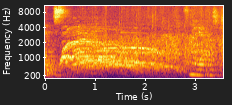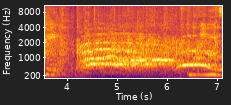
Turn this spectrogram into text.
Alex. My left is Jake. And behind me is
